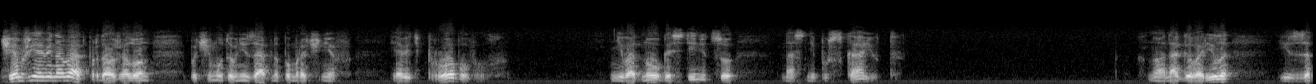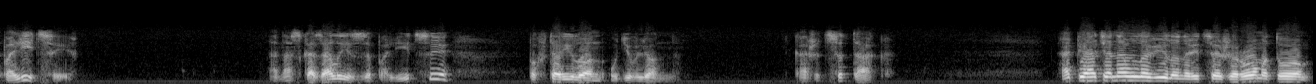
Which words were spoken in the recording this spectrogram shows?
«Чем же я виноват?» — продолжал он, почему-то внезапно помрачнев. «Я ведь пробовал». Ни в одну гостиницу нас не пускают. Но она говорила из-за полиции. Она сказала из-за полиции, повторил он удивленно. Кажется, так. Опять она уловила на лице Жерома то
